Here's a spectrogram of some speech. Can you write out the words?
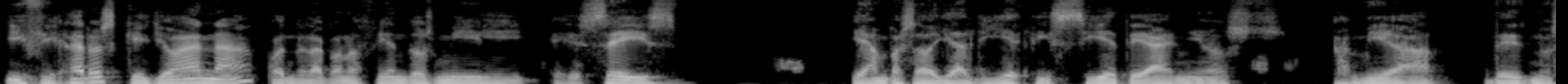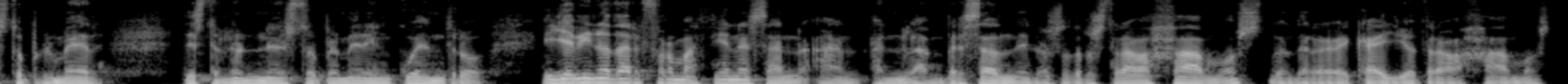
Y fijaros que Joana, cuando la conocí en 2006, y han pasado ya 17 años, amiga, de nuestro primer, de nuestro primer encuentro. Ella vino a dar formaciones a, la empresa donde nosotros trabajamos, donde Rebeca y yo trabajamos,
